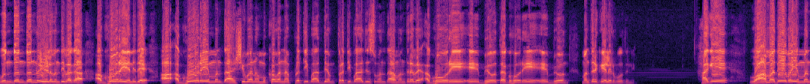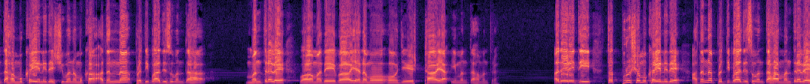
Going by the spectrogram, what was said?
ಒಂದೊಂದನ್ನು ಹೇಳುವಂತ ಇವಾಗ ಅಘೋರೆ ಏನಿದೆ, ಆ ಅಘೋರೆ ಎಂಬಂತಹ ಶಿವನ ಮುಖವನ್ನ ಪ್ರತಿಪಾದ್ಯ, ಪ್ರತಿಪಾದಿಸುವಂತಹ ಮಂತ್ರವೇ ಅಘೋರೇ ಏ ಭ್ಯೋತ್ ಅಘೋರೇ ಏ ಭ್ಯೋತ್ ಮಂತ್ರ ಕೇಳಿರ್ಬೋದು ನೀವು. ಹಾಗೆಯೇ ವಾಮದೇವ ಎಂಬಂತಹ ಮುಖ ಏನಿದೆ ಶಿವನ ಮುಖ, ಅದನ್ನ ಪ್ರತಿಪಾದಿಸುವಂತಹ ಮಂತ್ರವೇ ವಾಮದೇವಾಯ ನಮೋ ಜ್ಯೇಷ್ಠಾಯ ಎಂಬಂತಹ ಮಂತ್ರ. ಅದೇ ರೀತಿ ತತ್ಪುರುಷ ಮುಖ ಏನಿದೆ ಅದನ್ನ ಪ್ರತಿಪಾದಿಸುವಂತಹ ಮಂತ್ರವೇ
